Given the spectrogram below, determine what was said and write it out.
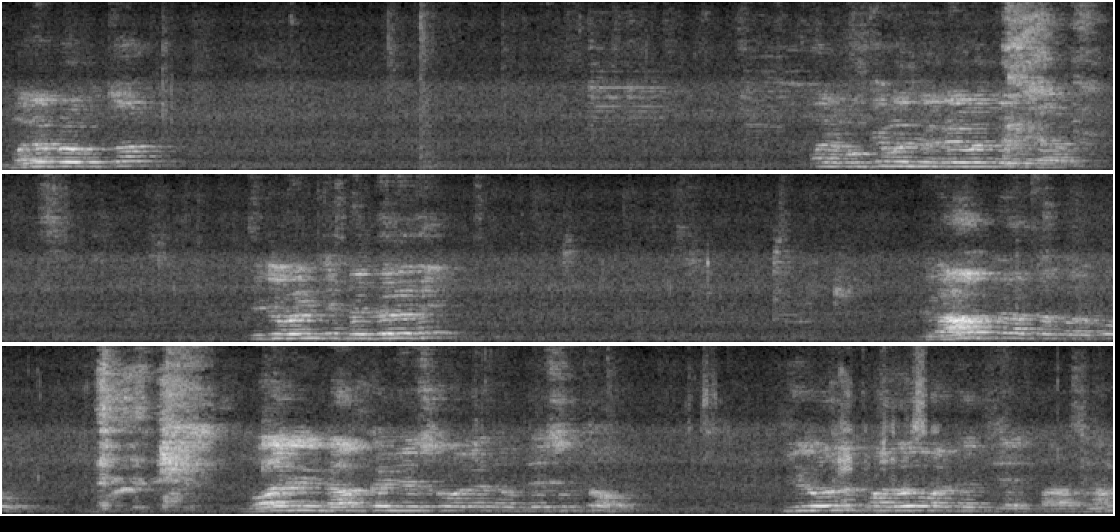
మన ప్రభుత్వం మన ముఖ్యమంత్రి రేవంత్ రెడ్డి గారు ఇటువంటి పెద్దలది జ్ఞాపకార్థ కొరకు వారిని జ్ఞాపకం చేసుకోవాలనే ఉద్దేశంతో ఈరోజు పదవ వర్ధంతి చేస్తా ఉన్నాం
